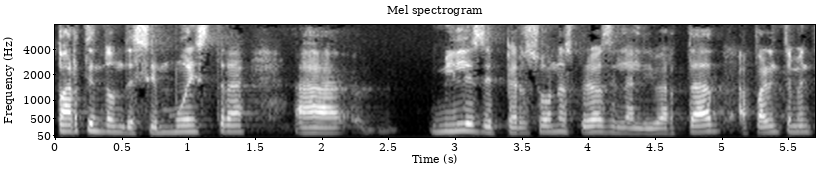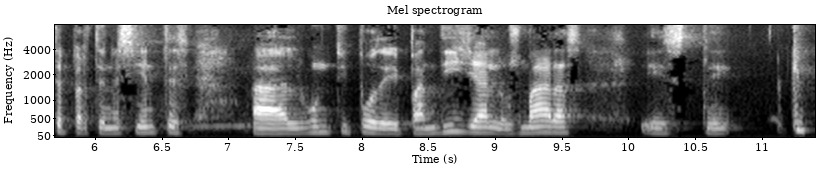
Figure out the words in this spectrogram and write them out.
parte en donde se muestra a miles de personas privadas de la libertad, aparentemente pertenecientes a algún tipo de pandilla, los maras, este, ¿Qué,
